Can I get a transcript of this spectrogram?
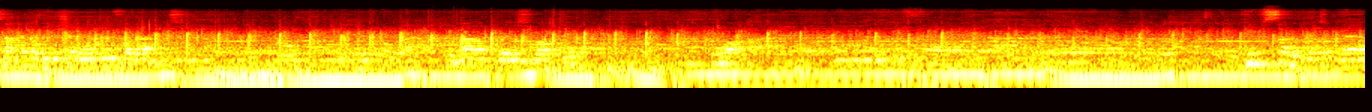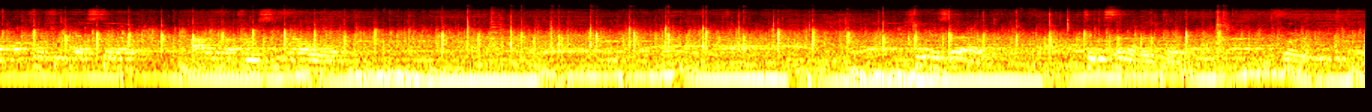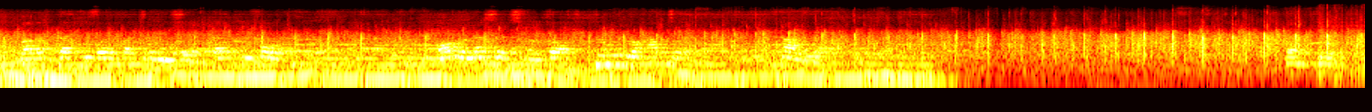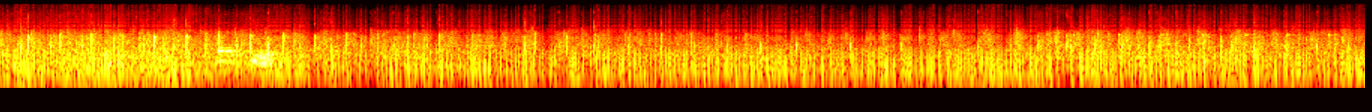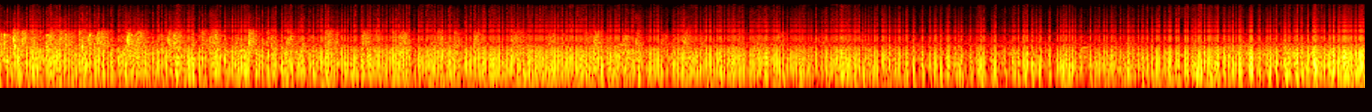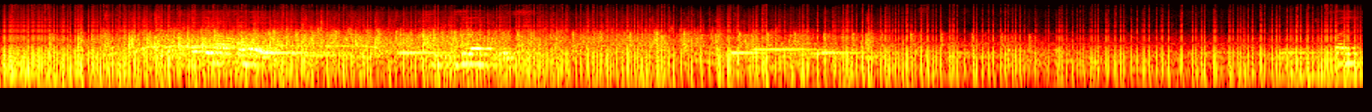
standing ovation will do for that. Madam Grace Martin. Wow. Keep celebrating there until she gets to the award. She deserves to be celebrated. Madam, thank you for your contribution. Thank you for all the lessons we taught through your acting career. Thank you.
